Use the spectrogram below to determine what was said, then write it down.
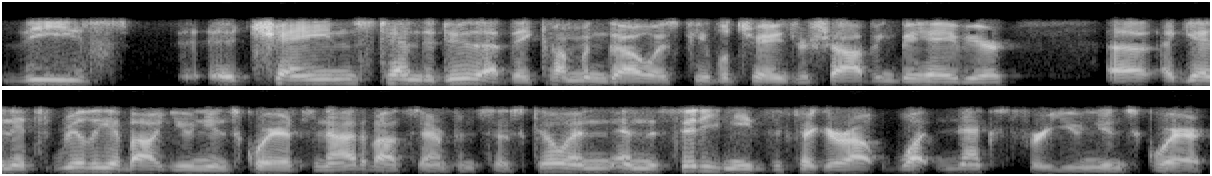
these uh, chains tend to do that. They come and go as people change their shopping behavior. Uh, again, it's really about Union Square. It's not about San Francisco, and and the city needs to figure out what next for Union Square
